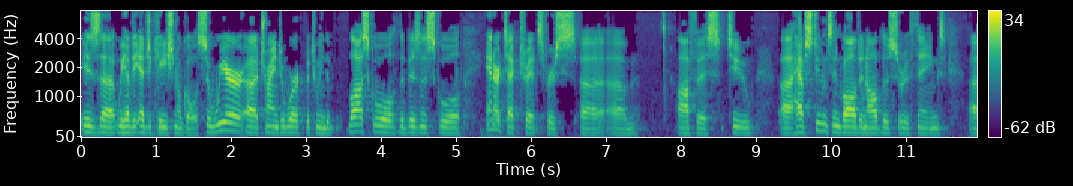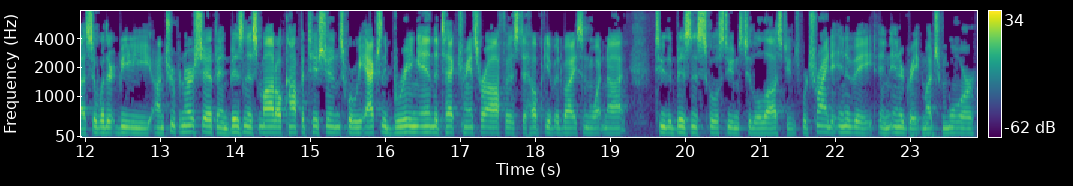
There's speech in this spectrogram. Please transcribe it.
is uh, we have the educational goals. So we are uh, trying to work between the law school, the business school, and our tech transfers uh, um, office to uh, have students involved in all those sort of things. Uh, so whether it be entrepreneurship and business model competitions where we actually bring in the tech transfer office to help give advice and whatnot to the business school students, to the law students, we're trying to innovate and integrate much more.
